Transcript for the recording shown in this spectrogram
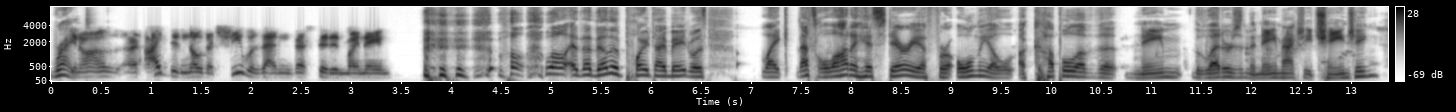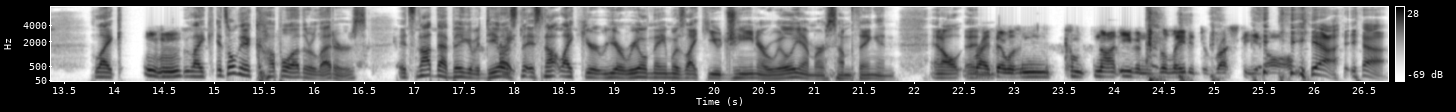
Right. You know, I, was, I, didn't know that she was that invested in my name. well, well, and then the other point I made was like that's a lot of hysteria for only a, a couple of the name, the letters in the name actually changing. Like, Mm-hmm. like it's only a couple other letters. It's not that big of a deal. It's, it's not like your your real name was like Eugene or William or something, and and all. And, right, that was n- com- not even related to Rusty at all. yeah, yeah,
